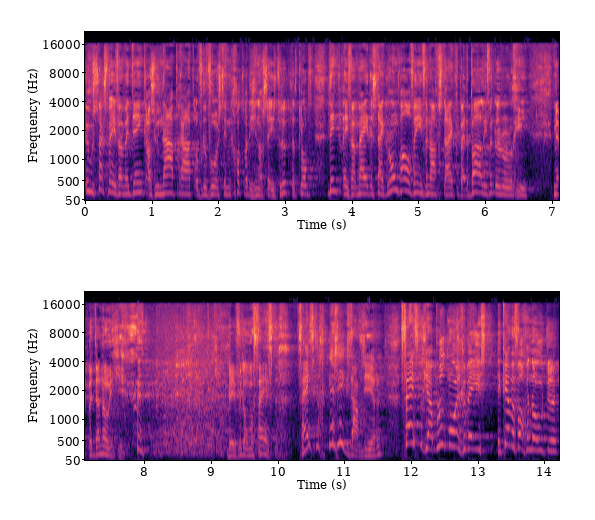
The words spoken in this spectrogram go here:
u moet straks maar even aan mij denken als u napraat over de voorstelling. God, wat is nog steeds druk, dat klopt. Denk even aan mij, dan sta ik rond half één vannacht... sta ik bij de balie van urologie met mijn danooitje. Ben je verdomme 50? 50? Jazeker, dames en heren. 50 jaar bloedmooi geweest. Ik heb ervan genoten.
